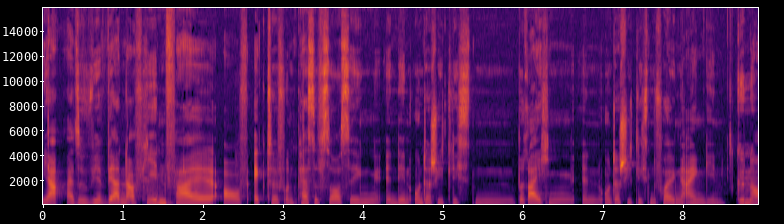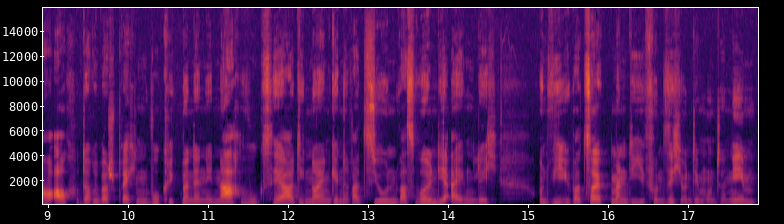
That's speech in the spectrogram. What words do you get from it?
Ja, also wir werden auf jeden Fall auf Active und Passive Sourcing in den unterschiedlichsten Bereichen, in unterschiedlichsten Folgen eingehen. Genau, auch darüber sprechen, wo kriegt man denn den Nachwuchs her, die neuen Generationen, was wollen die eigentlich und wie überzeugt man die von sich und dem Unternehmen.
